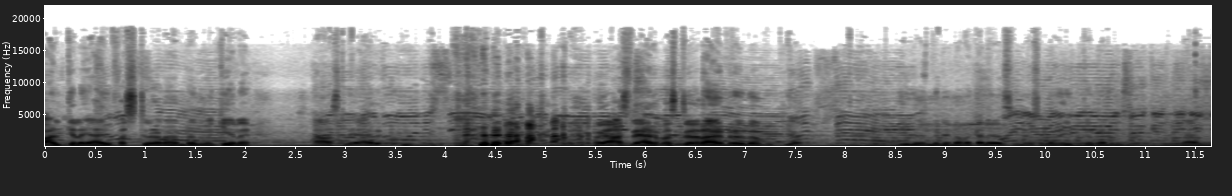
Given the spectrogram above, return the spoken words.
வாழ்க்கையில் யார் ஃபஸ்ட்டு வரான்றது முக்கியம் இல்லை லாஸ்ட்டில் யார்? லாஸ்ட்டில் யார் ஃபஸ்ட்டு வரான்றது தான் முக்கியம். இது வந்துட்டு நம்ம தலைவர் சிம்பு சொன்னது இத்துடன் நான்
